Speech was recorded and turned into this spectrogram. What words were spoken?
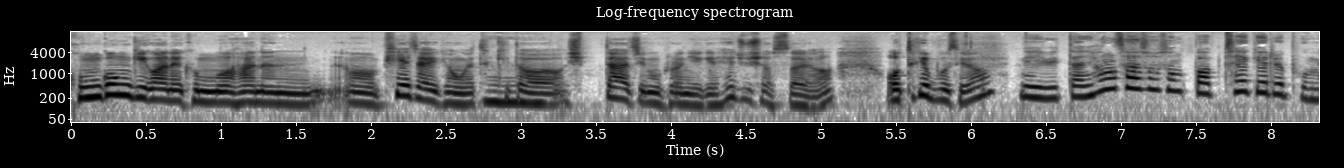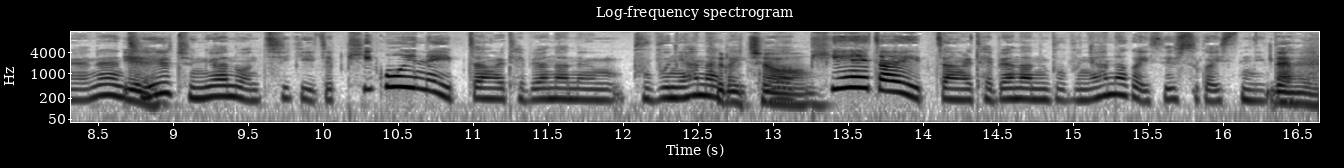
공공기관에 근무하는 어, 피해자의 경우에 특히 음. 더 쉽다 지금 그런 얘기를 해주셨어요. 어떻게 보세요? 네, 일단 형사소송법 체계를 보면은 예. 제일 중요한 원칙이 이제 피고인의 입장을 대변하는 부분이 하나가 그렇죠. 있고요. 피해자의 입장을 대변하는 부분이 하나가 있을 수가 있습니다. 네.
